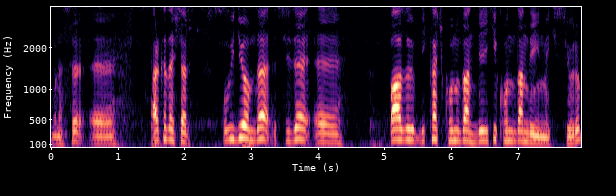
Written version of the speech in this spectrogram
Burası. Ee, arkadaşlar bu videomda size e, bazı birkaç konudan, bir iki konudan değinmek istiyorum.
